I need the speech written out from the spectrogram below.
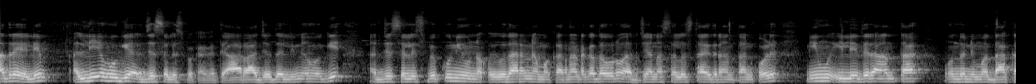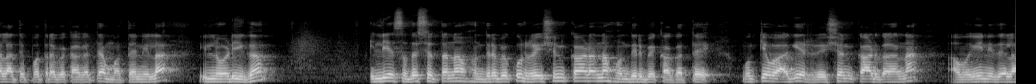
ಆದರೆ ಇಲ್ಲಿ ಅಲ್ಲಿಯೇ ಹೋಗಿ ಅರ್ಜಿ ಸಲ್ಲಿಸಬೇಕಾಗತ್ತೆ. ಆ ರಾಜ್ಯದಲ್ಲಿನೇ ಹೋಗಿ ಅರ್ಜಿ ಸಲ್ಲಿಸಬೇಕು. ನೀವು ಉದಾಹರಣೆ ನಮ್ಮ ಕರ್ನಾಟಕದವರು ಅರ್ಜಿಯನ್ನು ಸಲ್ಲಿಸ್ತಾ ಇದ್ದೀರಾ ಅಂತ ಅನ್ಕೊಳ್ಳಿ. ನೀವು ಇಲ್ಲಿದ್ದೀರಾ ಅಂತ ಒಂದು ನಿಮ್ಮ ದಾಖಲಾತಿ ಪತ್ರ ಬೇಕಾಗತ್ತೆ, ಮತ್ತೇನಿಲ್ಲ. ಇಲ್ಲಿ ನೋಡಿ ಈಗ, ಇಲ್ಲಿಯ ಸದಸ್ಯತನ ಹೊಂದಿರಬೇಕು, ರೇಷನ್ ಕಾರ್ಡನ್ನು ಹೊಂದಿರಬೇಕಾಗತ್ತೆ. ಮುಖ್ಯವಾಗಿ ರೇಷನ್ ಕಾರ್ಡ್ಗಳನ್ನು, ಅವ ಏನಿದೆಯಲ್ಲ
